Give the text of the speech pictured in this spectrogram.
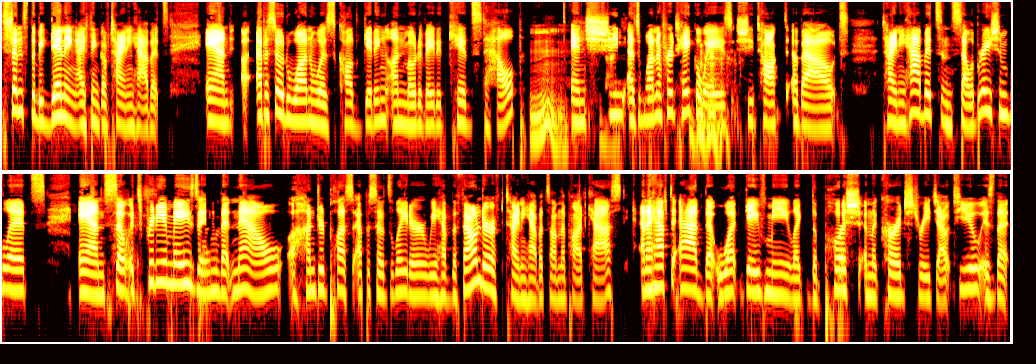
since the beginning, I think, of Tiny Habits. And uh, episode one was called Getting Unmotivated Kids to Help. Mm, and she, nice. as one of her takeaways, she talked about Tiny Habits and Celebration Blitz. And so Nice. it's pretty amazing that now, a hundred plus episodes later, we have the founder of Tiny Habits on the podcast. And I have to add that what gave me like the push and the courage to reach out to you is that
